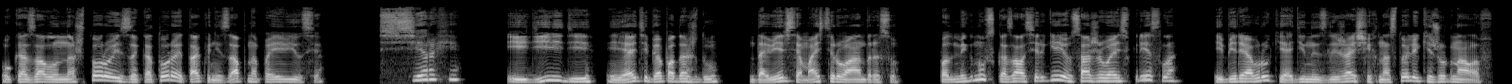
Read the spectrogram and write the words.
указал он на штору, из-за которой так внезапно появился. «Серхи?» «Иди, иди, я тебя подожду. Доверься мастеру Андресу», подмигнув, сказал Сергей, усаживаясь в кресло и беря в руки один из лежащих на столике журналов.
